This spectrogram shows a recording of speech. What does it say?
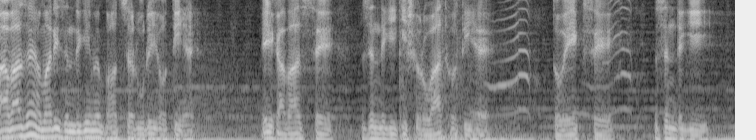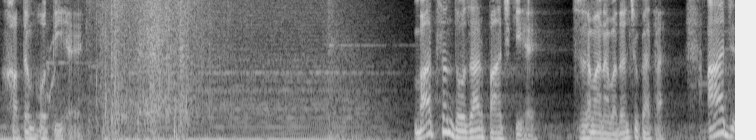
आवाज़ें हमारी ज़िंदगी में बहुत ज़रूरी होती हैं। एक आवाज़ से ज़िंदगी की शुरुआत होती है तो एक से ज़िंदगी खत्म होती है। बात सन 2005 की है। जमाना बदल चुका था। आज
